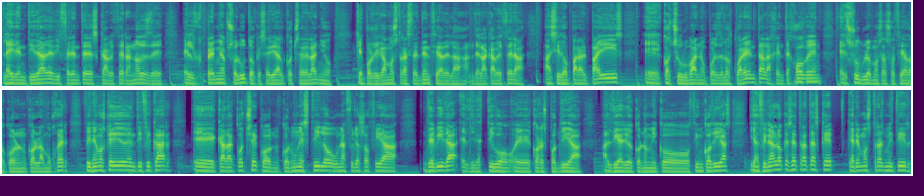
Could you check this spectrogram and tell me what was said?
la, identidad de diferentes cabeceras, ¿no? Desde el premio absoluto, que sería el coche del año, que por, digamos, trascendencia de la, de la cabecera ha sido para el país, eh, coche urbano, pues de los 40, la gente joven, uh -huh. el sub lo hemos asociado con, con, la mujer. En fin, hemos querido identificar eh, cada coche con, con un estilo, una filosofía de vida, el directivo eh, correspondía al diario económico Cinco Días y al final lo que se trata es que queremos transmitir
